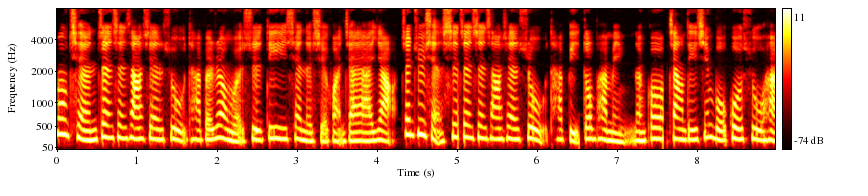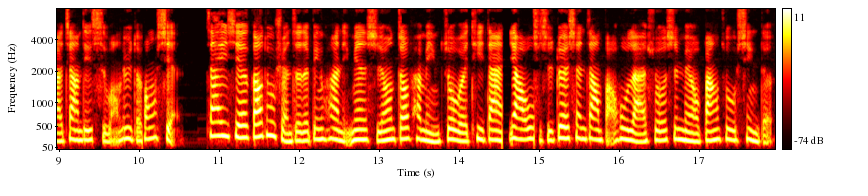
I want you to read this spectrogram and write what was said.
目前正肾上腺素它被认为是第一线的血管加压药。证据显示，正肾上腺素它比多巴胺能够降低心搏过速，还有降低死亡率的风险。在一些高度选择的病患里面，使用多巴胺作为替代药物，其实对肾脏保护来说是没有帮助性的。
